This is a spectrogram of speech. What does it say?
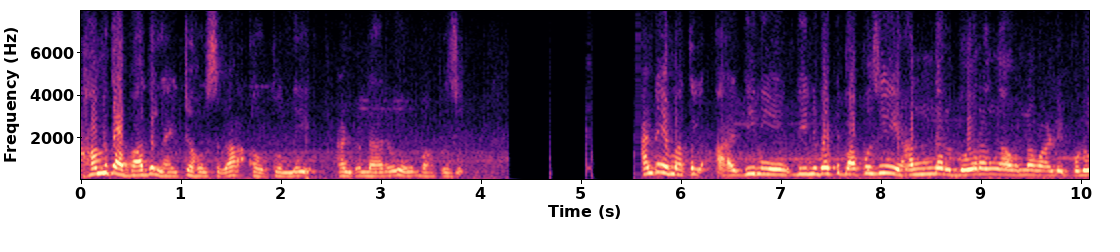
అహ్మదాబాద్ లైట్ హౌస్గా అవుతుంది అంటున్నారు బాపూజీ. అంటే మతలు దీని దీన్ని బట్టి బాపూజీ అందరు దూరంగా ఉన్న వాళ్ళు ఇప్పుడు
